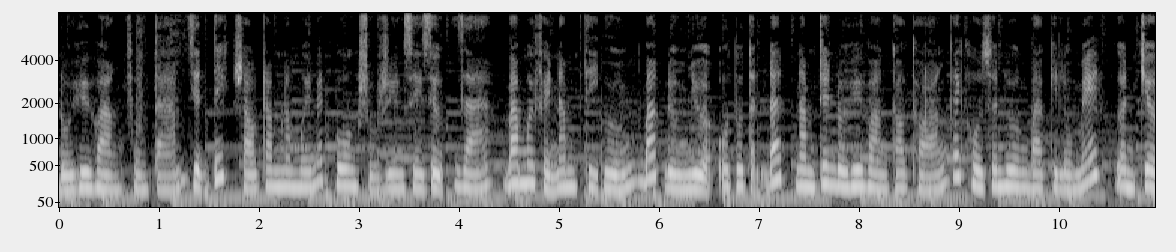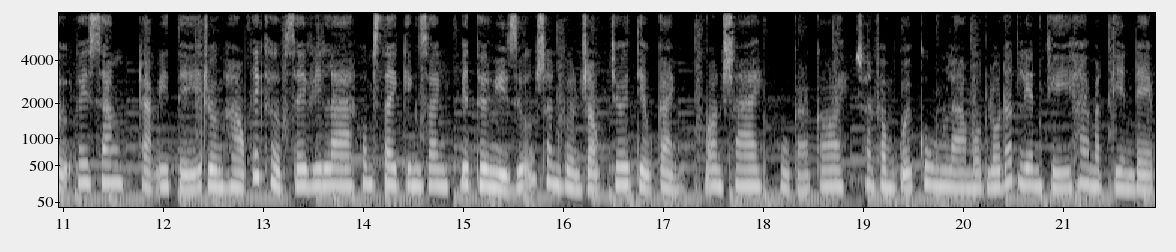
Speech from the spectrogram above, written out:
đồi Huy Hoàng, phường 8, diện tích 650m2, sổ riêng xây dựng, giá 30,5 tỷ, hướng Bắc đường nhựa ô tô tận đất, nằm trên đồi Huy Hoàng cao thoáng, cách Hồ Xuân Hương 3 km, gần chợ, cây xăng, trạm y tế, trường học, thích hợp xây villa, homestay kinh doanh, biệt thự nghỉ dưỡng, sân vườn rộng, chơi tiểu cảnh, bonsai, hồ cá coi. Sản phẩm cuối cùng là một lô đất liên kế hai mặt tiền đẹp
